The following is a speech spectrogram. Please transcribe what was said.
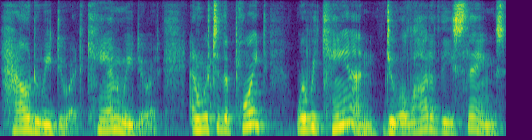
how do we do it? Can we do it? And we're to the point where we can do a lot of these things.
